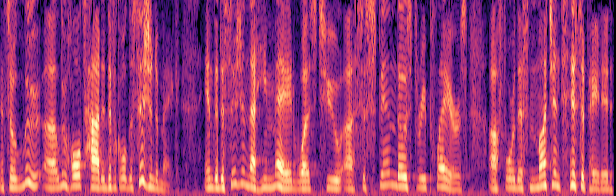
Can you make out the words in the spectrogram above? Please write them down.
And so Lou, uh, Lou Holtz had a difficult decision to make. And the decision that he made was to uh, suspend those three players uh, for this much anticipated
